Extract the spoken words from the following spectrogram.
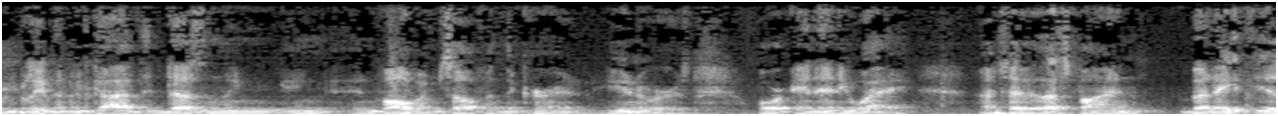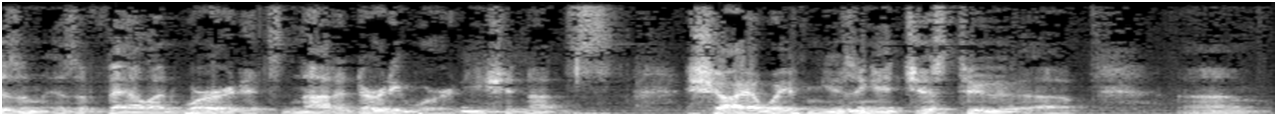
We believe in a God that doesn't in, in, involve himself in the current universe or in any way. I said, that's fine, but atheism is a valid word. It's not a dirty word. You should not shy away from using it just to, uh, um,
